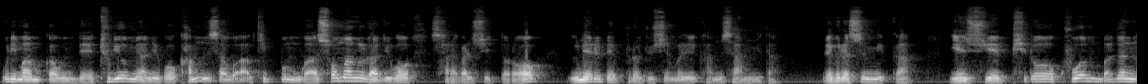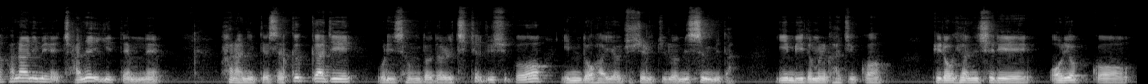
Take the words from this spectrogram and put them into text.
우리 마음 가운데 두려움이 아니고 감사와 기쁨과 소망을 가지고 살아갈 수 있도록 은혜를 베풀어 주심을 감사합니다. 왜 그렇습니까? 예수의 피로 구원받은 하나님의 자녀이기 때문에 하나님께서 끝까지 우리 성도들을 지켜주시고 인도하여 주실 줄로 믿습니다. 이 믿음을 가지고 비록 현실이 어렵고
